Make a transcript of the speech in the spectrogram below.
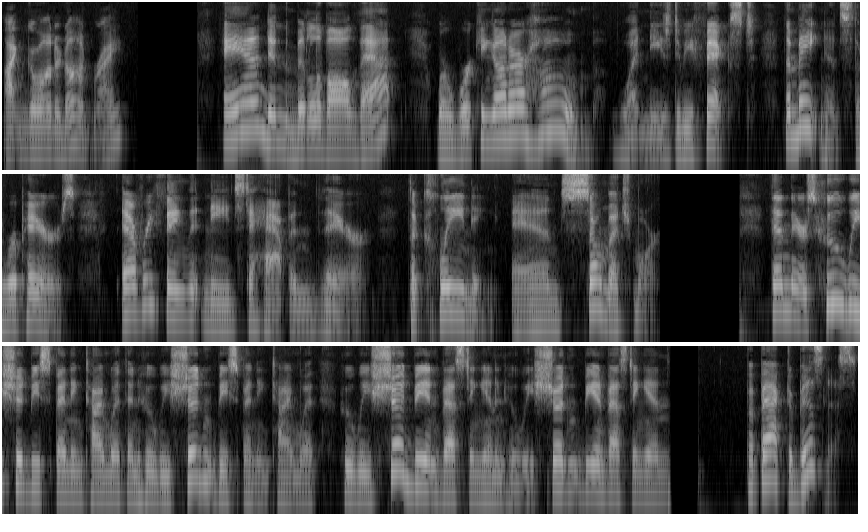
I can go on and on, right? And in the middle of all that, we're working on our home. What needs to be fixed? The maintenance, the repairs, everything that needs to happen there, the cleaning, and so much more. Then there's who we should be spending time with and who we shouldn't be spending time with, who we should be investing in and who we shouldn't be investing in. But back to business.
